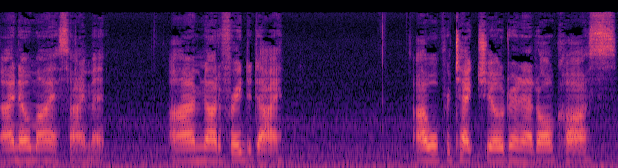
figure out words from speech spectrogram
I know my assignment. I'm not afraid to die. I will protect children at all costs.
